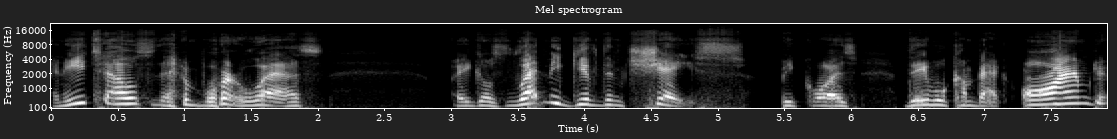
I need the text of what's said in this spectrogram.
and he tells them more or less. He goes, "Let me give them chase because." They will come back armed,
